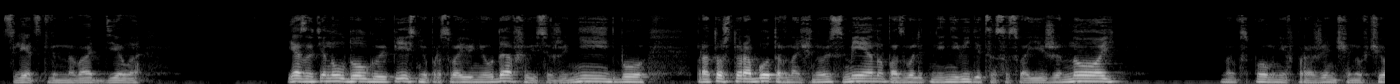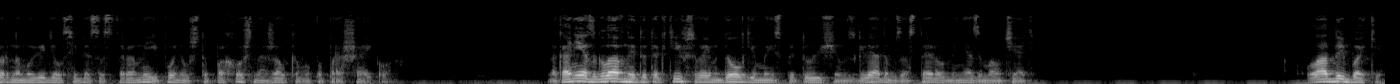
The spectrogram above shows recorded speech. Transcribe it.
следственного отдела. Я затянул долгую песню про свою неудавшуюся женитьбу, про то, что работа в ночную смену позволит мне не видеться со своей женой. Но вспомнив про женщину в черном, увидел себя со стороны и понял, что похож на жалкого попрошайку. Наконец, главный детектив своим долгим и испытующим взглядом заставил меня замолчать. "Лады, Баки",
